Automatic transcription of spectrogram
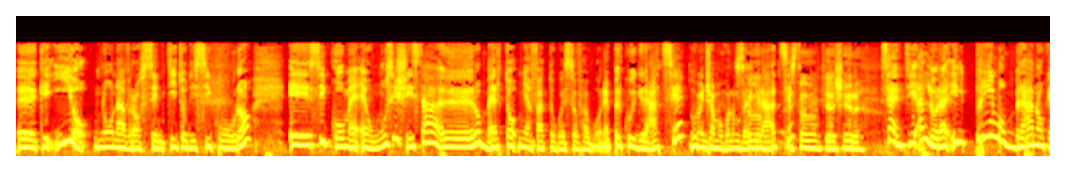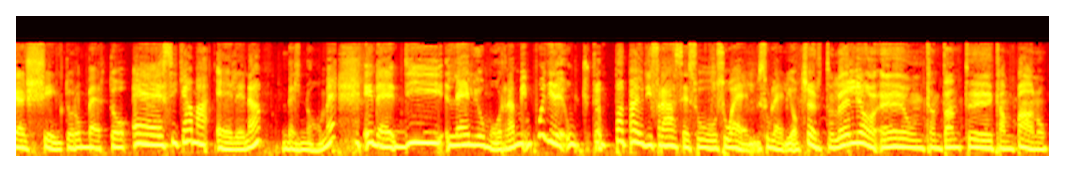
eh, che io non avevo avrò sentito di sicuro. E siccome è un musicista eh, Roberto mi ha fatto questo favore. Per cui grazie cominciamo con un è bel stato, grazie. è stato un piacere. Senti allora il primo brano che hai scelto Roberto è, si chiama Elena bel nome, ed è di Lelio Morra. Mi puoi dire un, un paio di frasi su, su, El, su Lelio? Certo, Lelio è un cantante campano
